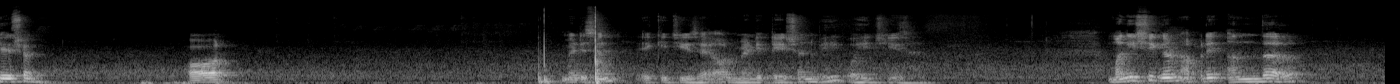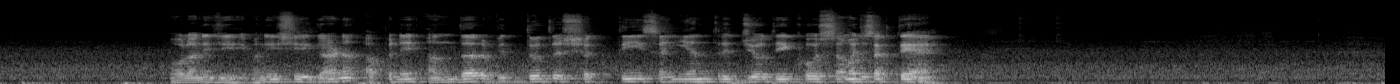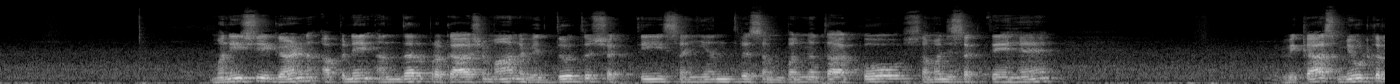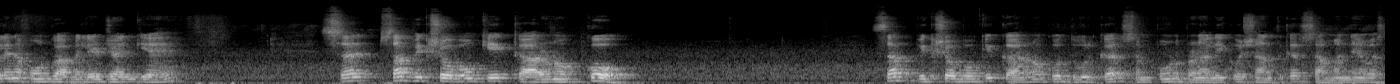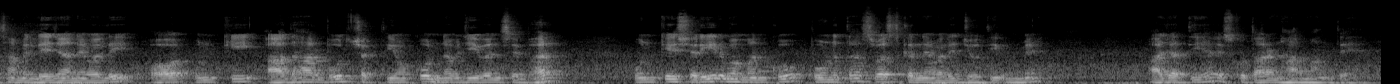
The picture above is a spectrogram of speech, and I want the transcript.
Medication और medicine एक ही चीज़ है और मेडिटेशन भी वही चीज़ है। मनीषी गण अपने अंदर मौलानी जी मनीषी गण अपने अंदर विद्युत शक्ति संयंत्र ज्योति को समझ सकते हैं। मनीषी गण अपने अंदर प्रकाशमान विद्युत शक्ति संयंत्र संपन्नता को समझ सकते हैं। विकास म्यूट कर लेना फ़ोन को, आपने लेट ज्वाइन किया है। सर, सब विक्षोभों के कारणों को सब विक्षोभों के कारणों को दूर कर, संपूर्ण प्रणाली को शांत कर, सामान्य अवस्था में ले जाने वाली और उनकी आधारभूत शक्तियों को नवजीवन से भर, उनके शरीर व मन को पूर्णतः स्वस्थ करने वाली ज्योति उनमें आ जाती है। इसको तारणहार मानते हैं।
